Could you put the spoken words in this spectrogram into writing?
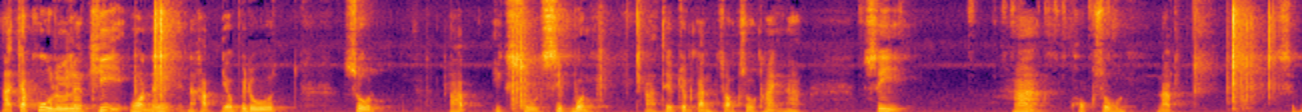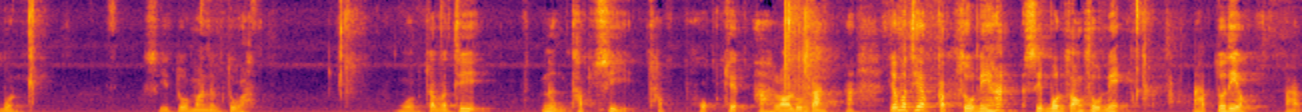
นะจะคู่หรือเลขคี่งวดนี้นะครับ เดี๋ยวไปดูสูตรนะครับอีกสูตร 10 บนอะเทียบชนกัน 2 สูตรให้นะครับ สี่ห้าหกศูนย์นับสิบบนสี่ตัวมาหนึ่งตัวงวดจาวันที่หนึ่งทับสี่ทับหกเจ็ดอะ รอรุ้นกันอะเดี๋ยวมาเทียบกับสูตรนี้ฮะสิบบนสองสูตรนี้นะครับ ตัวเดียวนะครับ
